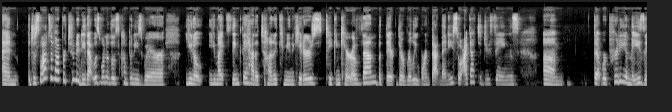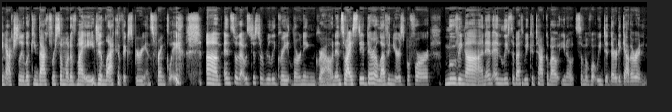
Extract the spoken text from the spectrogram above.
and just lots of opportunity. That was one of those companies where, you know, you might think they had a ton of communicators taking care of them, but there there really weren't that many. So I got to do things um, that were pretty amazing actually looking back for someone of my age and lack of experience frankly. Um, and so that was just a really great learning ground. And so i stayed there 11 years before moving on. And and lisa beth we could talk about you know some of what we did there together and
